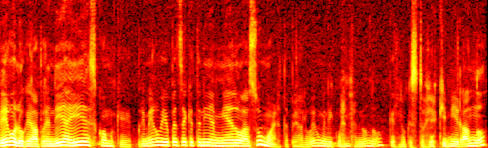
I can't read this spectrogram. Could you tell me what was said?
pero lo que aprendí ahí es como que primero yo pensé que tenía miedo a su muerte, pero luego me di cuenta, no, no, que es lo que estoy aquí mirando.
